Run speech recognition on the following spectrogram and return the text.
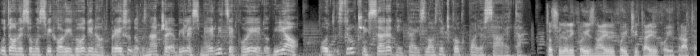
U tome su mu svih ovih godina od presudnog značaja bile smernice koje je dobijao od stručnih saradnika iz Lozničkog poljosaveta. To su ljudi koji znaju i koji čitaju i koji prate.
